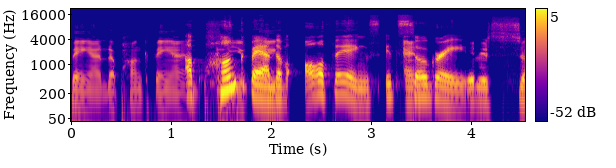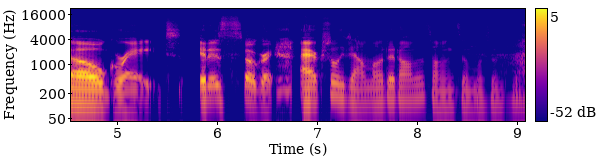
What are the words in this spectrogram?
band, a punk band. A punk band of all things. It's And so great. It is so great. It is so great. I actually downloaded all the songs and listened to them.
